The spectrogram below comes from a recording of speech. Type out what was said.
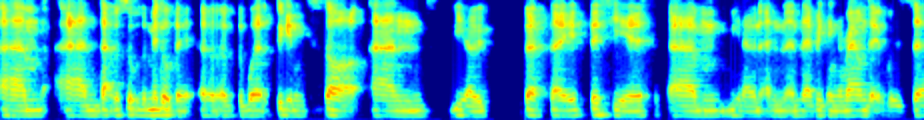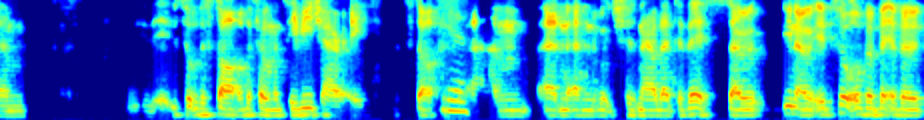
Um, and that was sort of the middle bit of, of, the work beginning to start. And you know, birthday this year, um, you know, and, and everything around um, it was sort of the start of the film and TV charity stuff, yeah. um, and and which has now led to this. So you know, it's sort of a bit of a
